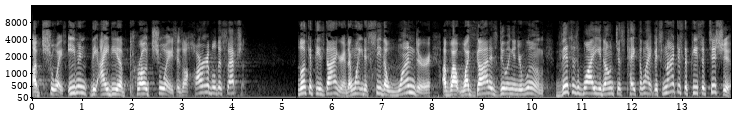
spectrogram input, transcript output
of choice? Even the idea of pro choice is a horrible deception. Look at these diagrams. I want you to see the wonder of what, what God is doing in your womb. This is why you don't just take the life. It's not just a piece of tissue.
